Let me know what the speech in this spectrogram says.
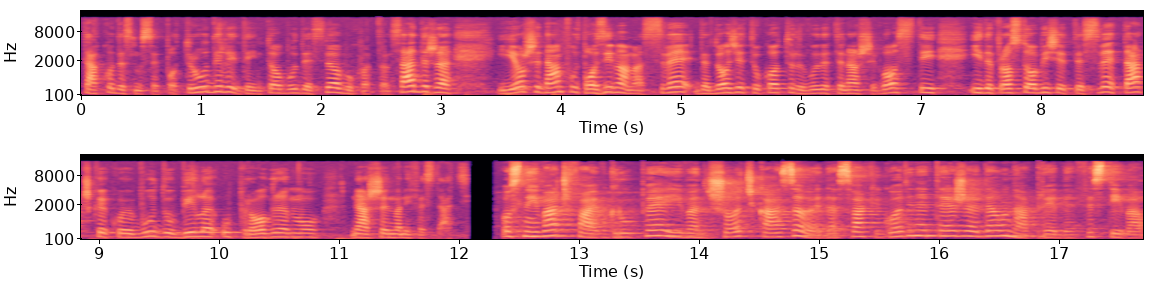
Tako da smo se potrudili da im to bude sveobuhvatan sadržaj i još jedan put pozivam vas sve da dođete u Kotoru i budete naši gosti i da prosto obiđete sve tačke koje budu bile u programu naše manifestacije. Osnivač Five grupe Ivan Šoć kazao je da svake godine teže da unaprijede festival.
